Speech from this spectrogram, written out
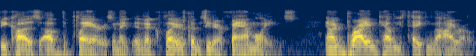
because of the players and they the players couldn't see their families and like Brian Kelly's taking the high road.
